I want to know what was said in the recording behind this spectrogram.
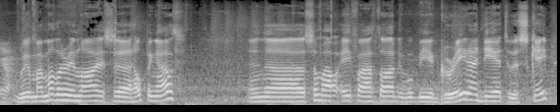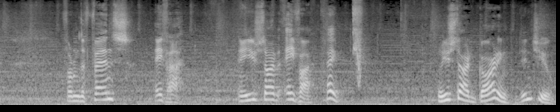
Yeah. We- My mother-in-law is uh, helping out, and uh, somehow Eva thought it would be a great idea to escape from the fence. Eva, and you started. Eva, hey, you started guarding, didn't you?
